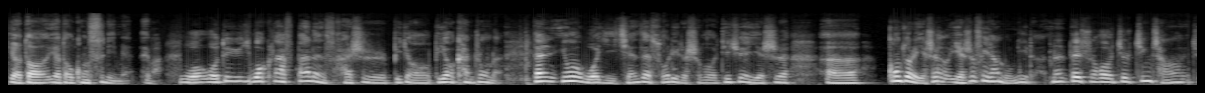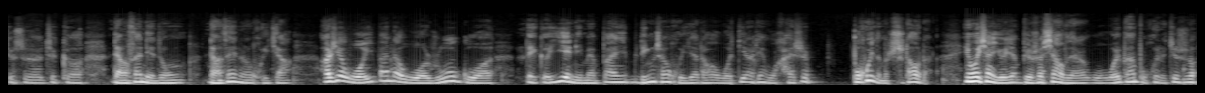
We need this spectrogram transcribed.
要到要到公司里面，对吧？我我对于 work life balance 还是比较比较看重的。但因为我以前在所里的时候，的确也是，呃，工作也是也是非常努力的。那那时候就经常就是这个两三点钟两三点钟回家，而且我一般的我如果那个夜里面半夜凌晨回家的话，我第二天我还是。不会怎么迟到的，因为像有些，比如说下午的，我我一般不会的，就是说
